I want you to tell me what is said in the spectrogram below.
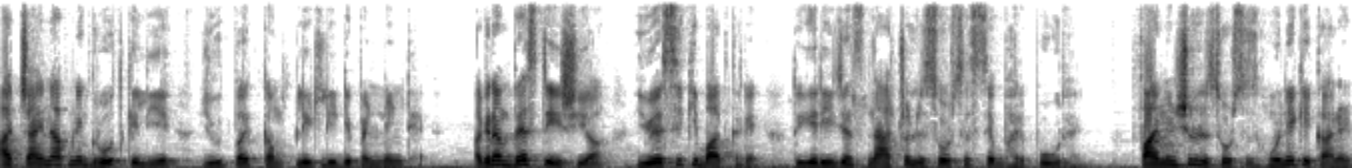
आज चाइना अपने ग्रोथ के लिए यूथ पर कंप्लीटली डिपेंडेंट है। अगर हम वेस्ट एशिया, यूएसए की बात करें तो ये रीजन्स नेचुरल रिसोर्सेज से भरपूर हैं। फाइनेंशियल रिसोर्सेज होने के कारण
